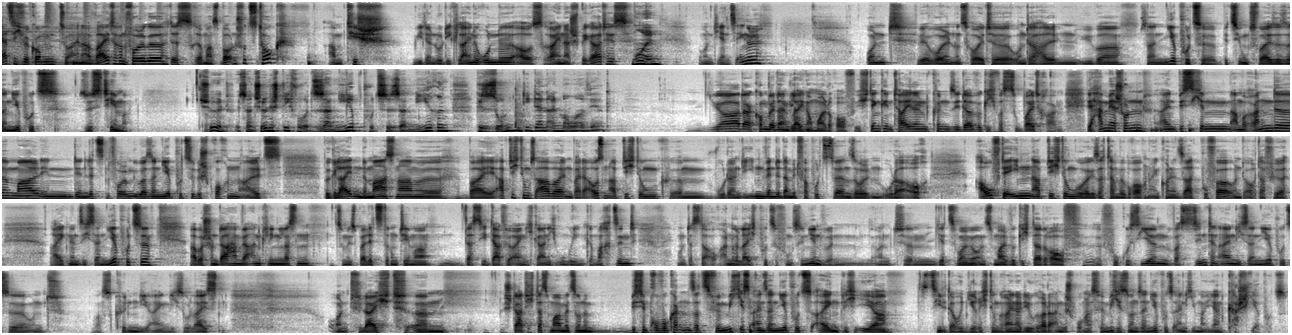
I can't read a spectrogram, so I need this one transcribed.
Herzlich willkommen zu einer weiteren Folge des Remmers Bautenschutz Talk. Am Tisch wieder nur die kleine Runde aus Rainer Spegatis. Moin. Und Jens Engel. Und wir wollen uns heute unterhalten über Sanierputze bzw. Sanierputzsysteme. Schön, ist ein schönes Stichwort. Sanierputze, sanieren. Gesunden die denn ein Mauerwerk? Ja, da kommen wir dann gleich nochmal drauf. Ich denke, in Teilen können Sie da wirklich was zu beitragen. Wir haben ja schon ein bisschen am Rande mal in den letzten Folgen über Sanierputze gesprochen als begleitende Maßnahme bei Abdichtungsarbeiten, bei der Außenabdichtung, ähm, wo dann die Innenwände damit verputzt werden sollten oder auch auf der Innenabdichtung, wo wir gesagt haben, wir brauchen einen Kondensatpuffer und auch dafür eignen sich Sanierputze. Aber schon da haben wir anklingen lassen, zumindest bei letzterem Thema, dass sie dafür eigentlich gar nicht unbedingt gemacht sind und dass da auch andere Leichtputze funktionieren würden. Und ähm, jetzt wollen wir uns mal wirklich darauf äh, fokussieren, was sind denn eigentlich Sanierputze und was können die eigentlich so leisten. Und vielleicht ähm, starte ich das mal mit so einem bisschen provokanten Satz. Für mich ist ein Sanierputz eigentlich eher das zielt auch in die Richtung, Rainer, die du gerade angesprochen hast. Für mich ist so ein Sanierputz eigentlich immer eher ein Kaschierputz.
